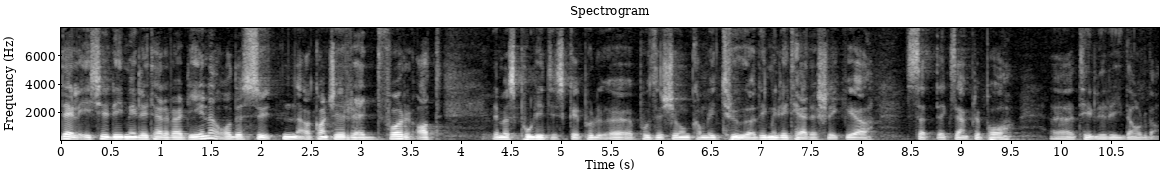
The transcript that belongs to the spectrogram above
deler ikke de militære verdiene, og dessuten er kanskje redd for at deres politiske uh, posisjon kan bli truet av de militære, slik vi har sett eksempler på uh, tidligere i dag. Da.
